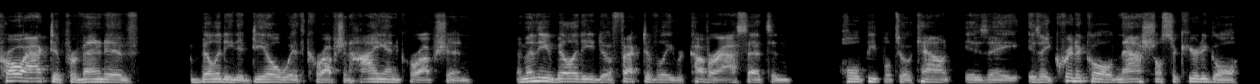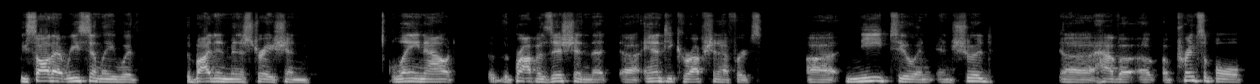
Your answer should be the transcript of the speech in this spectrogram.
proactive preventative ability to deal with corruption, high end corruption, and then the ability to effectively recover assets and hold people to account is a is a critical national security goal. We saw that recently with the Biden administration laying out the proposition that uh, anti-corruption efforts uh, need to and, and should uh, have a, a, principal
